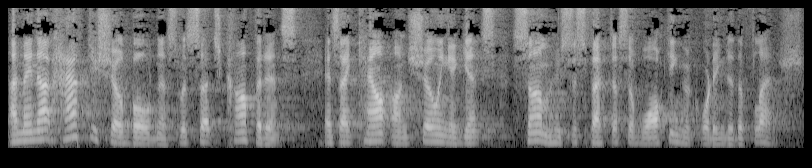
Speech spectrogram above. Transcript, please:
I may not have to show boldness with such confidence as I count on showing against some who suspect us of walking according to the flesh.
